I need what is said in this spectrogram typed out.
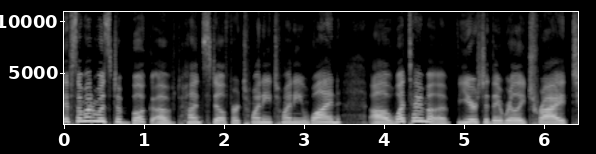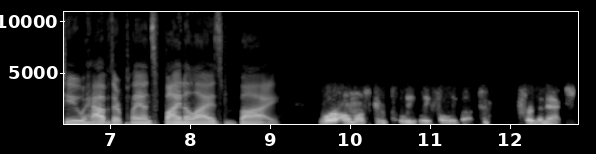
If someone was to book a hunt still for 2021, uh, what time of year should they really try to have their plans finalized by? We're almost completely fully booked for the next.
